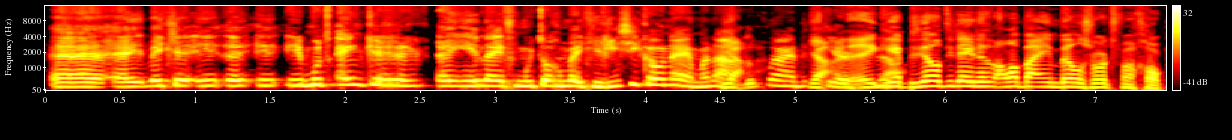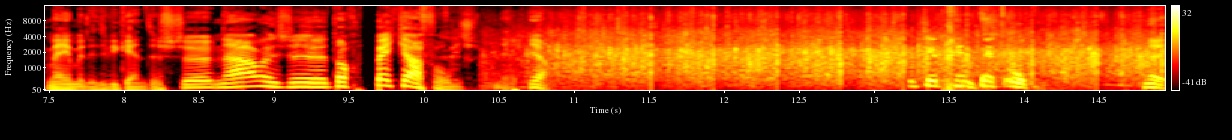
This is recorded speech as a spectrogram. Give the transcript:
Eh, eh, weet je, je, je- je moet één keer in je leven moet toch een beetje risico nemen. Nou, Ja. doe maar dit ja, keer. ik Ja. heb wel het idee dat we allebei wel een soort van gok nemen dit weekend. Dus nou, is toch petje af voor ons. Ja, Ik heb geen pet op. nee.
